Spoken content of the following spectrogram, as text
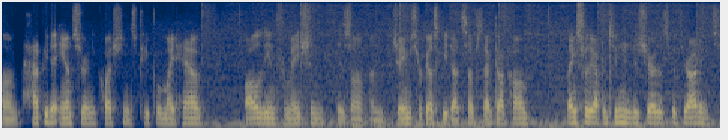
I'm happy to answer any questions people might have. All of the information is on, jamesroguski.substack.com. Thanks for the opportunity to share this with your audience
